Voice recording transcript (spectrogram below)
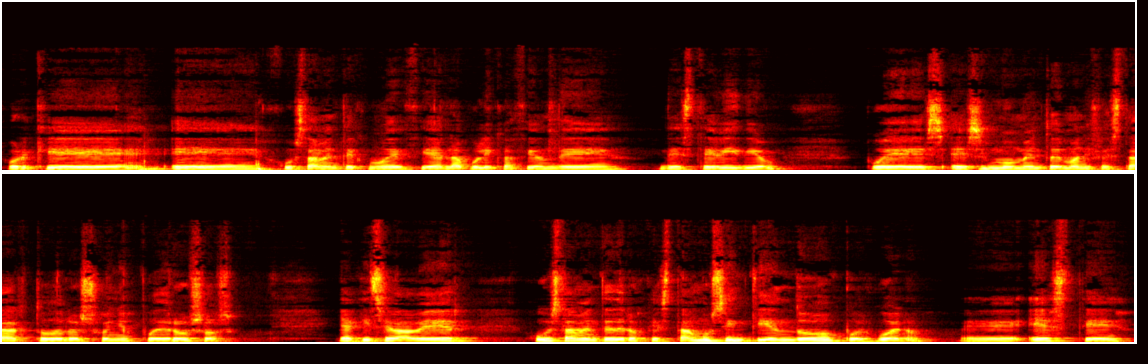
porque eh, justamente como decía en la publicación de, de este vídeo, pues es el momento de manifestar todos los sueños poderosos. Y aquí se va a ver justamente de los que estamos sintiendo, pues bueno, eh, este,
